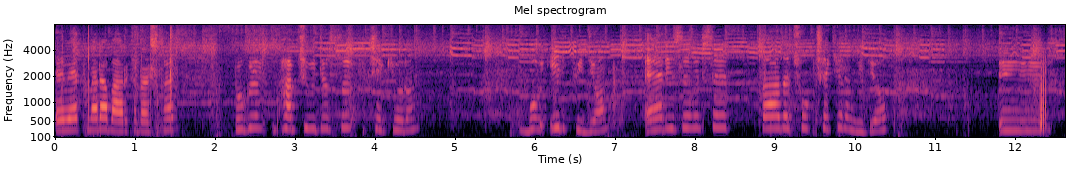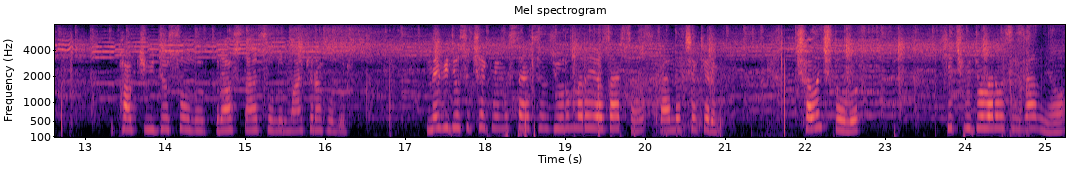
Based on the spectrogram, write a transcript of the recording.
Evet merhaba arkadaşlar. Bugün PUBG videosu çekiyorum. Bu ilk videom. Eğer izlenirse daha da çok çekerim video. Ee, PUBG videosu olur, Brawl Stars olur, Minecraft olur. Ne videosu çekmemi isterseniz yorumlara yazarsanız ben de çekerim. Challenge da olur. Hiç videolarımız izlenmiyor.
